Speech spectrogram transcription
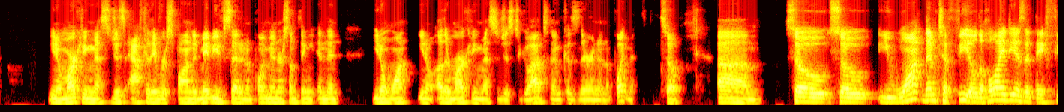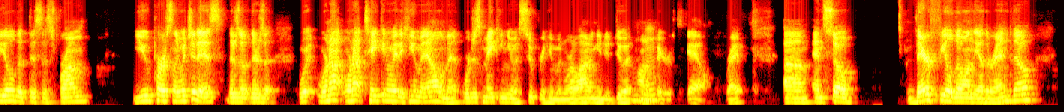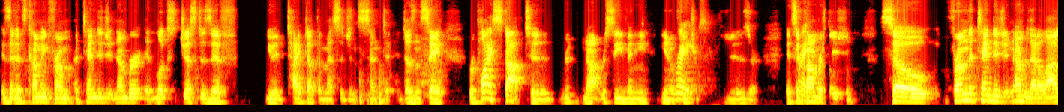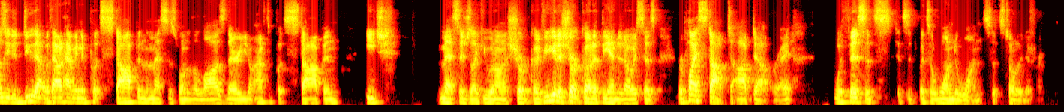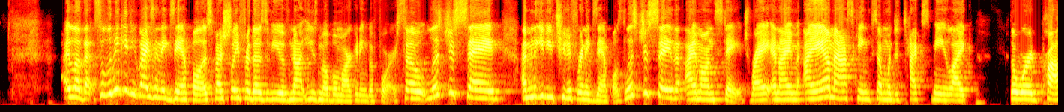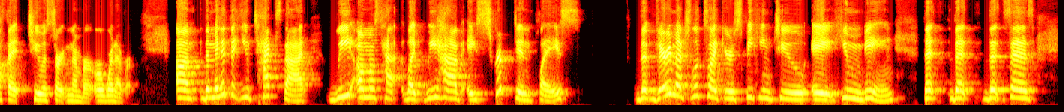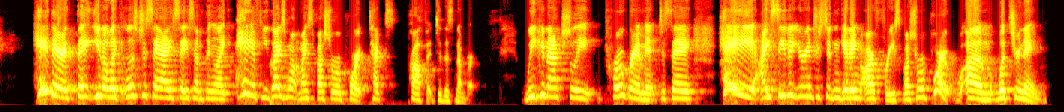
you know, marketing messages after they've responded. Maybe you've set an appointment or something, and then you don't want you know other marketing messages to go out to them because they're in an appointment. So um, so so you want them to feel the whole idea is that they feel that this is from you personally which it is. There's a there's a we're, we're not we're not taking away the human element. We're just making you a superhuman. We're allowing you to do it mm-hmm. on a mm-hmm. bigger scale right? Um, and so their feel though on the other end though is that it's coming from a 10 digit number. It looks just as if you had typed out the message and sent it. It doesn't say reply stop to re- not receive any you know right. future messages or it's a right. conversation. So from the 10 digit number that allows you to do that without having to put stop in the message. One of the laws there, you don't have to put stop in each message like you would on a shortcode. If you get a shortcode at the end, it always says reply stop to opt out, right? With this, it's it's it's a one to one, so it's totally different. I love that. So let me give you guys an example, especially for those of you who have not used mobile marketing before. So let's just say I'm going to give you two different examples. Let's just say that I'm on stage, right? And I'm I am asking someone to text me like the word profit to a certain number or whatever. Um, the minute that you text that, we almost have like we have a script in place that very much looks like you're speaking to a human being that that that says hey there, thank you know, like let's just say I say something like, hey, if you guys want my special report, text profit to this number. We can actually program it to say, hey, I see that you're interested in getting our free special report. Um, what's your name?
